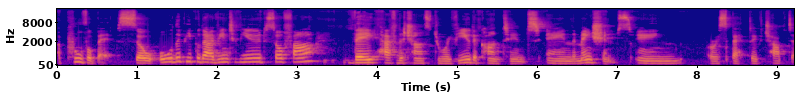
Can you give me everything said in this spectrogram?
approval bit. So all the people that I've interviewed so far, they have the chance to review the content and the mentions in a respective chapter.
